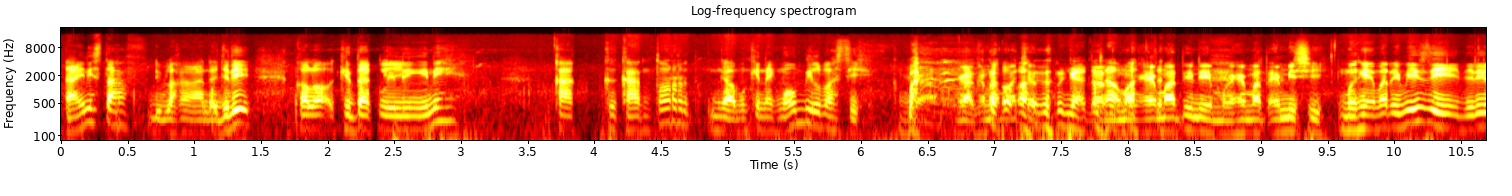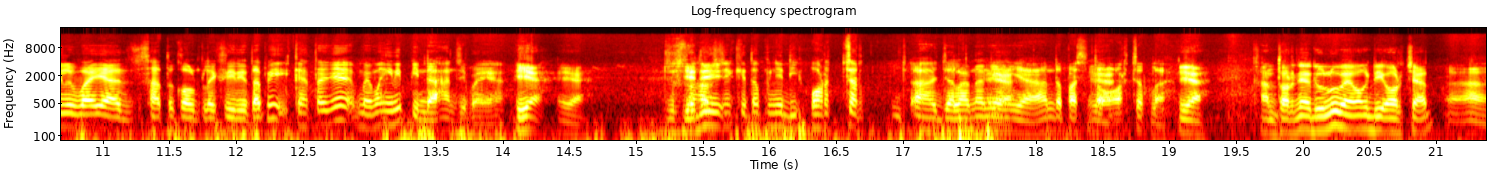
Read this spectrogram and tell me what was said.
nah ini staff di belakang Anda. Jadi kalau kita keliling ini ke kantor nggak mungkin naik mobil pasti. Nggak, kena macet. Nggak Dan kena macet. menghemat ini, menghemat emisi. menghemat emisi jadi lumayan satu kompleks ini tapi katanya memang ini pindahan sih pak ya Iya, iya. Justru Jadi- harusnya kita punya di Orchard uh, jalanan yang Iya. ya anda pasti tahu Iya. Orchard lah Iya. Kantornya dulu memang di Orchard, Ah,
